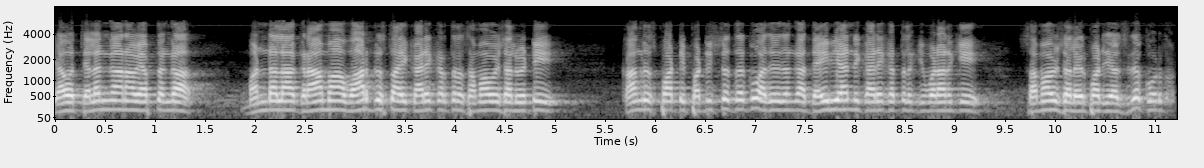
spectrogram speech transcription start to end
యావత్ తెలంగాణ వ్యాప్తంగా మండల గ్రామ వార్డు స్థాయి కార్యకర్తల సమావేశాలు పెట్టి కాంగ్రెస్ పార్టీ పటిష్టతకు అదేవిధంగా ధైర్యాన్ని కార్యకర్తలకు ఇవ్వడానికి సమావేశాలు ఏర్పాటు చేయాల్సిందే కోరుతాం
